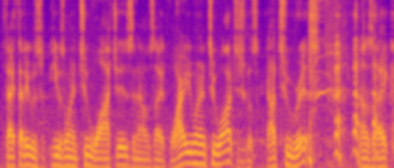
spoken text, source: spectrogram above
The fact that he was he was wearing two watches, and I was like, "Why are you wearing two watches?" He goes, "I got two wrists." I was like,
